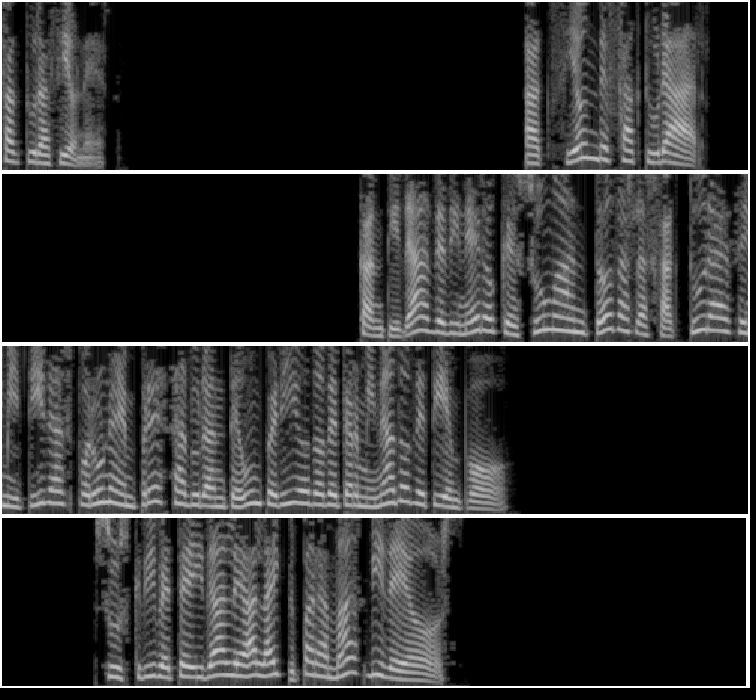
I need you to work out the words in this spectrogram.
facturaciones. Acción de facturar. Cantidad de dinero que suman todas las facturas emitidas por una empresa durante un periodo determinado de tiempo. Suscríbete y dale a like para más videos.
